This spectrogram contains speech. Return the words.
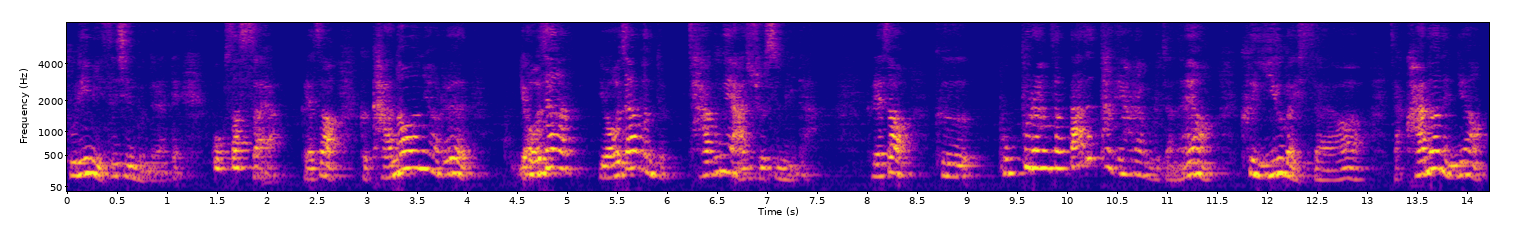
불임이 있으신 분들한테 꼭 썼어요. 그래서 그 간원혈은 여자, 여자분들 자궁에 아주 좋습니다. 그래서 그 복부를 항상 따뜻하게 하라고 그러잖아요. 그 이유가 있어요. 자, 간원은요,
